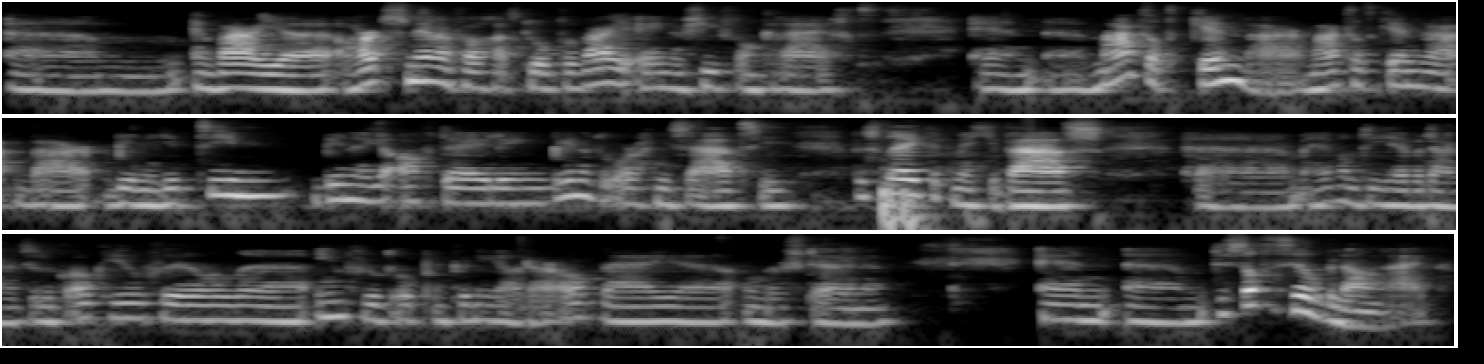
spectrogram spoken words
Um, en waar je hart sneller van gaat kloppen, waar je energie van krijgt. En uh, maak dat kenbaar. Maak dat kenbaar binnen je team, binnen je afdeling, binnen de organisatie. Bespreek het met je baas. Hè, want die hebben daar natuurlijk ook heel veel uh, invloed op en kunnen jou daar ook bij uh, ondersteunen. En, um, dus dat is heel belangrijk.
